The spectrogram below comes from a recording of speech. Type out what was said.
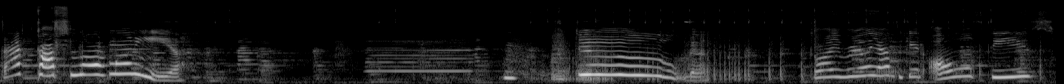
That costs a lot of money. Dude! Do I really have to get all of these?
